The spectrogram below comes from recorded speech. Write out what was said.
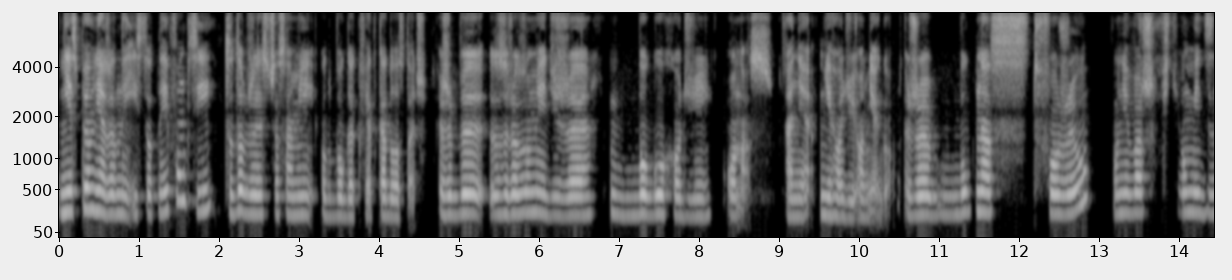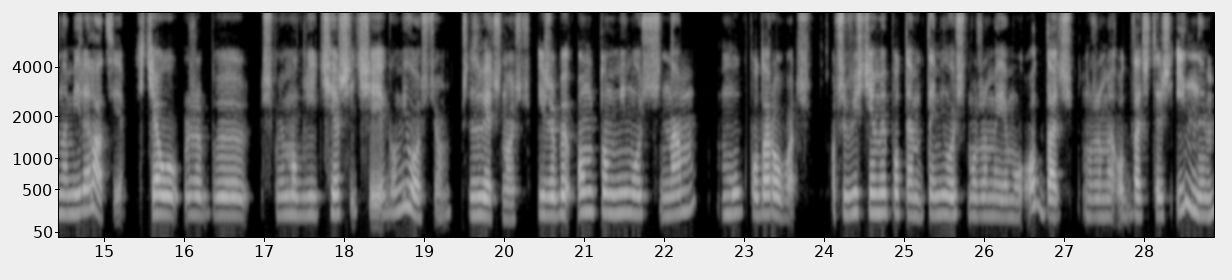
nie spełnia żadnej istotnej funkcji, to dobrze jest czasami od Boga kwiatka dostać, żeby zrozumieć, że Bogu chodzi o nas, a nie, nie chodzi o Niego. Że Bóg nas stworzył ponieważ chciał mieć z nami relację. Chciał, żebyśmy mogli cieszyć się Jego miłością przez wieczność i żeby On tą miłość nam mógł podarować. Oczywiście my potem tę miłość możemy Jemu oddać, możemy oddać też innym,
